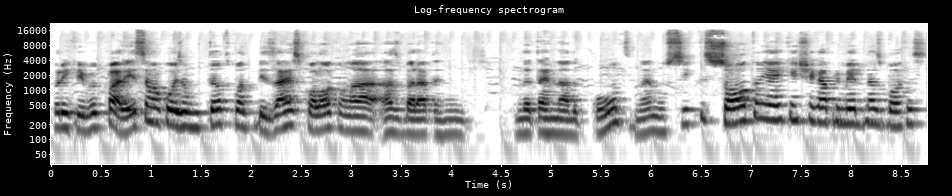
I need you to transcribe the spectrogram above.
Por incrível que pareça, é uma coisa um tanto quanto bizarra. Eles colocam lá as baratas num, num determinado ponto, né, num ciclo, e soltam, e aí quem chegar primeiro nas bordas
